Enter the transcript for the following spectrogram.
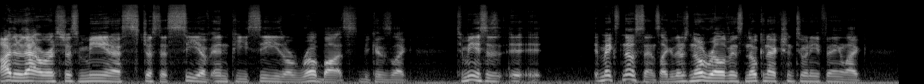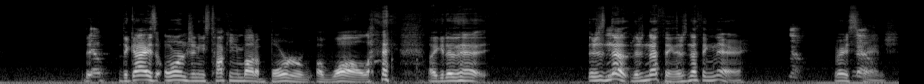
either that or it's just me and a, just a sea of NPCs or robots because like to me this is it, it, it makes no sense. Like there's no relevance no connection to anything. Like the, Nope. the guy is orange and he's talking about a border a wall. Like it doesn't have, there's no there's nothing there's nothing there. No. very No. strange.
